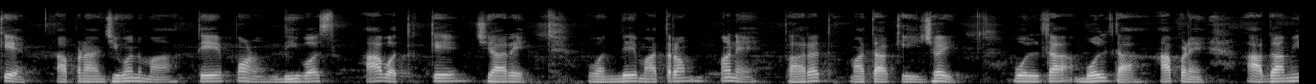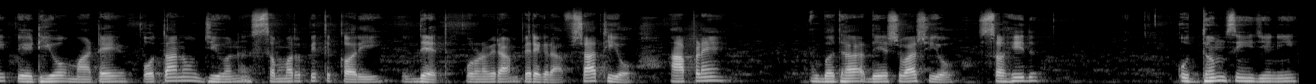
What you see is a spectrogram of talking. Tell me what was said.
કે આપણા જીવનમાં તે પણ દિવસ આવત કે જ્યારે વંદે માતરમ અને ભારત માતા કી જય. બોલતા બોલતા આપણે આગામી પેઢીઓ માટે પોતાનું જીવન સમર્પિત કરી દેત. પૂર્ણવિરામ પેરેગ્રાફ. સાથીઓ, આપણે બધા દેશવાસીઓ શહીદ ઉધમસિંહજીની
